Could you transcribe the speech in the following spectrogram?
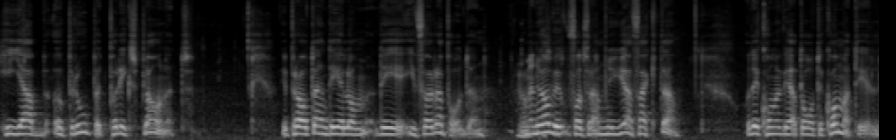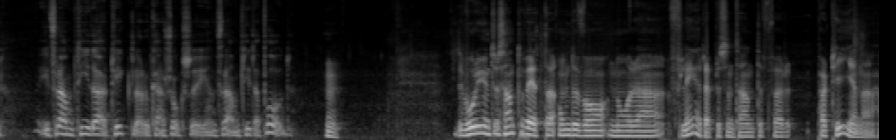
hijab-uppropet på riksplanet. Vi pratade en del om det i förra podden. Men nu har vi fått fram nya fakta. Och det kommer vi att återkomma till i framtida artiklar och kanske också i en framtida podd. Det vore ju intressant att veta om det var några fler representanter för partierna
